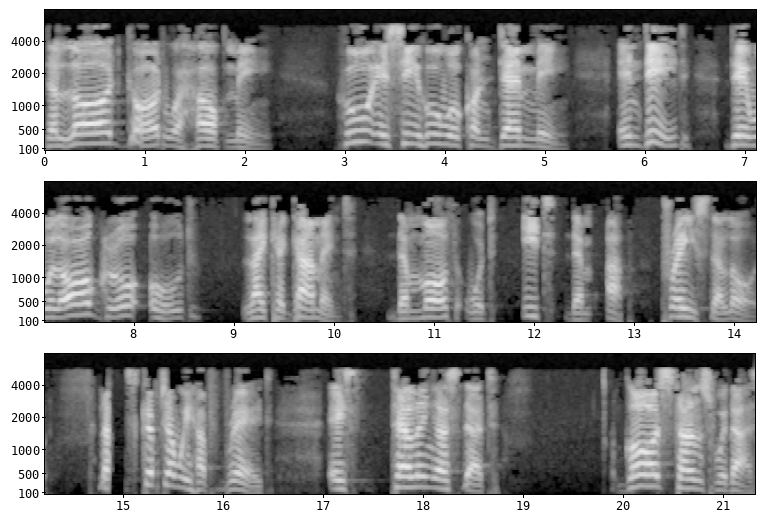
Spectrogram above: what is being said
the Lord God will help me. Who is he who will condemn me? Indeed, they will all grow old like a garment. The moth would eat them up. Praise the Lord. Now, scripture we have read is telling us that God stands with us.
